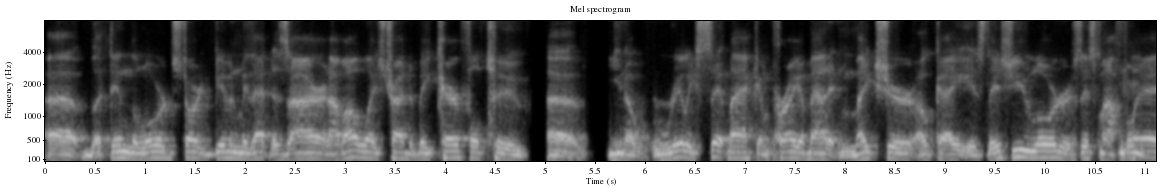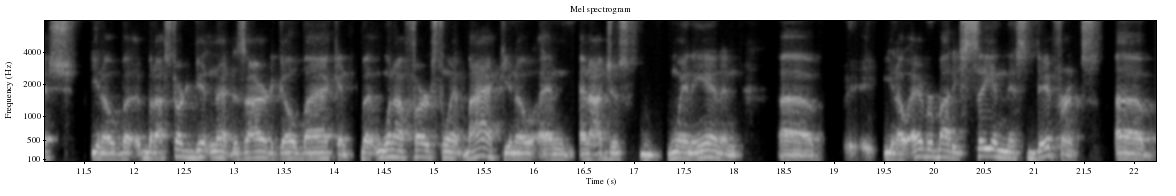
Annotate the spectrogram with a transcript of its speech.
Uh, but then the Lord started giving me that desire, and I've always tried to be careful to uh, you know, really sit back and pray about it and make sure, okay, is this you, Lord, or is this my mm-hmm. flesh? You know, but but I started getting that desire to go back. And but when I first went back, you know, and and I just went in and uh you know everybody's seeing this difference uh,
